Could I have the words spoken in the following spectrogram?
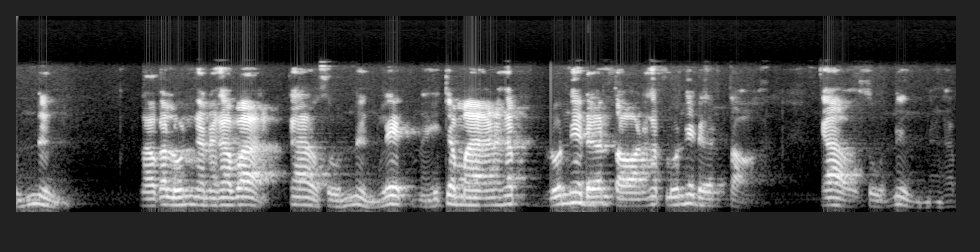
901 เราก็ลุ้นกันนะครับว่า 901 เลขไหนจะมานะครับ ลุ้นให้เดินต่อนะครับ ลุ้นให้เดินต่อ 901 นะครับ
